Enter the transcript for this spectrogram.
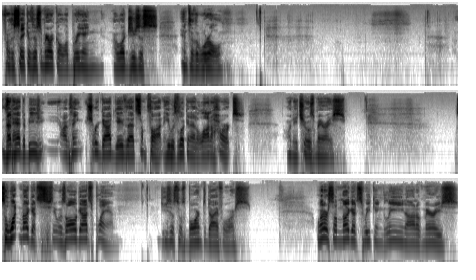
for the sake of this miracle of bringing our Lord Jesus into the world, that had to be, I think, sure God gave that some thought. He was looking at a lot of hearts when he chose Mary's. So, what nuggets? It was all God's plan. Jesus was born to die for us. What are some nuggets we can glean out of Mary's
